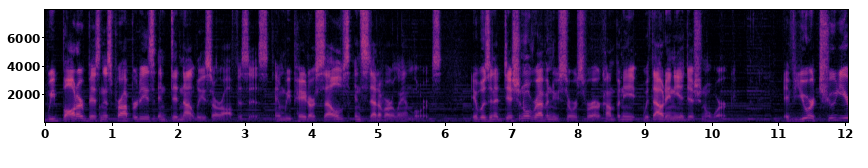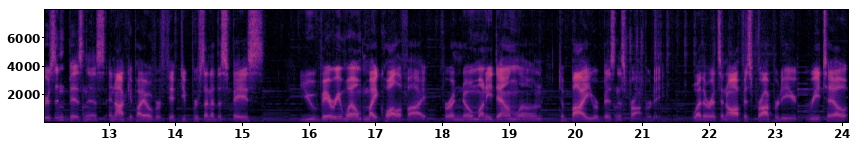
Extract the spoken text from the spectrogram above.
We bought our business properties and did not lease our offices, and we paid ourselves instead of our landlords. It was an additional revenue source for our company without any additional work. If you are two years in business and occupy over 50% of the space, you very well might qualify for a no money down loan to buy your business property. Whether it's an office property, retail,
